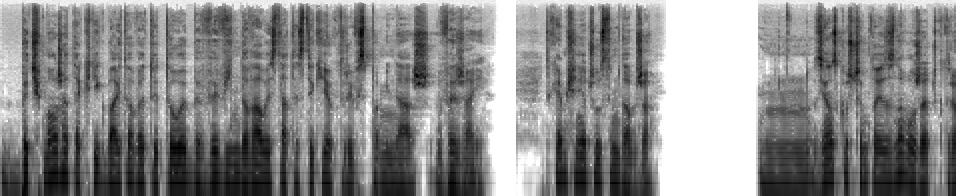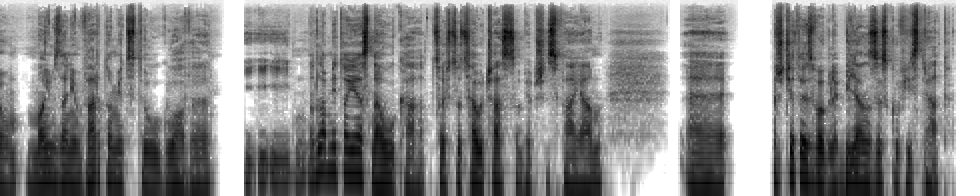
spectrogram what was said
być może te clickbaitowe tytuły by wywindowały statystyki, o których wspominasz wyżej. Tylko ja bym się nie czuł z tym dobrze. Mm, w związku z czym to jest znowu rzecz, którą moim zdaniem warto mieć z tyłu głowy. I, i, no dla mnie to jest nauka, coś, co cały czas sobie przyswajam. E, życie to jest w ogóle bilans zysków i strat.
